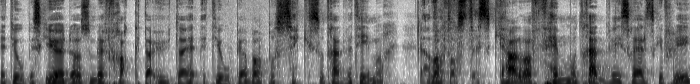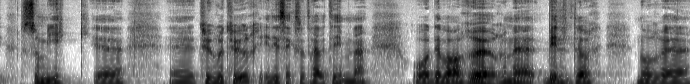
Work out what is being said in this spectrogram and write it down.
etiopiske jøder som ble frakta ut av Etiopia bare på 36 timer. Det er var- fantastisk. Ja, det var 35 israelske fly som gikk eh, eh, tur og tur i de 36 timene. Og det var rørende bilder når eh,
